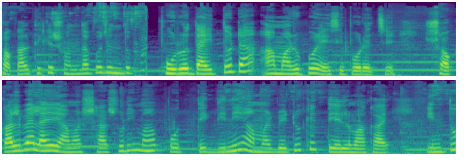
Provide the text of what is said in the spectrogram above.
সকাল থেকে সন্ধ্যা পর্যন্ত পুরো দায়িত্বটা আমার উপর এসে পড়েছে। সকালবেলায় আমার শাশুড়ি মা প্রত্যেক দিনই আমার বেটুকে তেল মাখায়। কিন্তু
